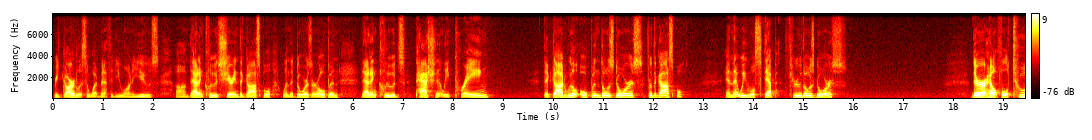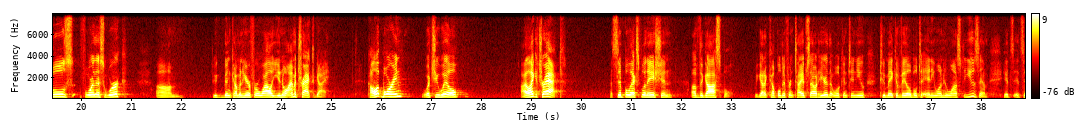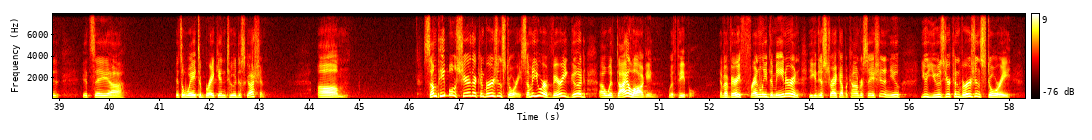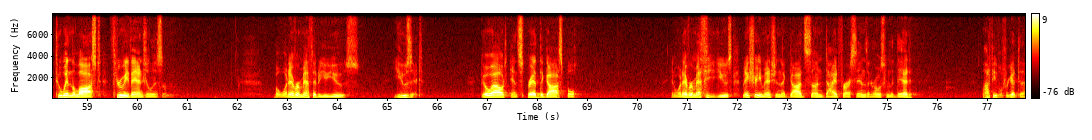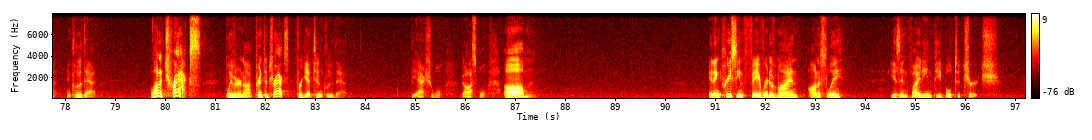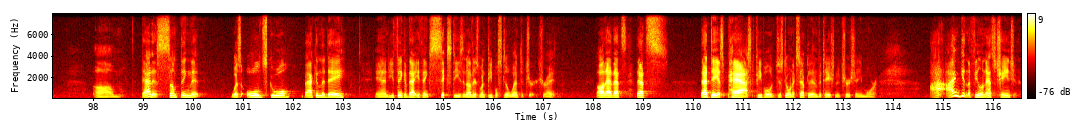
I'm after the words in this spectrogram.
regardless of what method you want to use. Um, that includes sharing the gospel when the doors are open. That includes passionately praying that God will open those doors for the gospel and that we will step through those doors. There are helpful tools for this work. Um, if you've been coming here for a while, you know I'm a tract guy. Call it boring, what you will. I like a tract, a simple explanation of the gospel. We got a couple different types out here that we'll continue to make available to anyone who wants to use them. It's, it's, a, it's, a, uh, it's a way to break into a discussion. Um, some people share their conversion story. Some of you are very good uh, with dialoguing with people. You have a very friendly demeanor, and you can just strike up a conversation, and you, you use your conversion story to win the lost through evangelism. But whatever method you use, use it. Go out and spread the gospel. And whatever method you use, make sure you mention that God's Son died for our sins and rose from the dead. A lot of people forget to include that. A lot of tracts, believe it or not, printed tracts forget to include that, the actual gospel. Um, an increasing favorite of mine, honestly, is inviting people to church. Um, that is something that was old school back in the day. And you think of that, you think 60s and others when people still went to church, right? Oh, that, that's, that's, that day is past. People just don't accept an invitation to church anymore. I, I'm getting the feeling that's changing.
